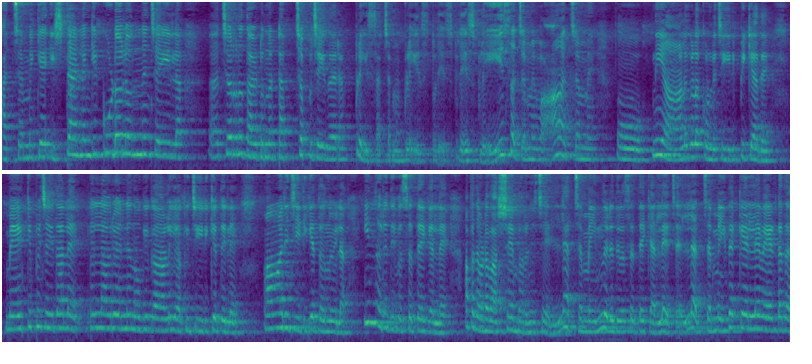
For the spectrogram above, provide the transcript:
അച്ചമ്മയ്ക്ക് ഇഷ്ടമല്ലെങ്കിൽ കൂടുതലൊന്നും ചെയ്യില്ല. ചെറുതായിട്ടൊന്ന് ടച്ചപ്പ് ചെയ്തു തരാം. പ്ലീസ് അച്ചമ്മ പ്ലീസ് പ്ലീസ് പ്ലീസ് പ്ലീസ് അച്ചമ്മ വാ അച്ചമ്മ. ഓ നീ ആളുകളെ കൊണ്ട് ചിരിപ്പിക്കാതെ. മേക്കപ്പ് ചെയ്താലേ എല്ലാവരും എന്നെ നോക്കി കാളിയാക്കി ചിരിക്കത്തില്ലേ? ആരും ചിരിക്കത്തൊന്നുമില്ല. ഇന്നൊരു ദിവസത്തേക്കല്ലേ. അപ്പം നമ്മുടെ വർഷയും പറഞ്ഞു ചെല്ല. അച്ഛമ്മ ഇന്നൊരു ദിവസത്തേക്കല്ലേ? ചെല്ല അച്ഛമ്മ ഇതൊക്കെയല്ലേ വേണ്ടത്?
